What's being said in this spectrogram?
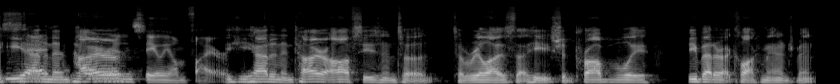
he had an entire Staley on fire. He had an entire off season to to realize that he should probably be better at clock management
